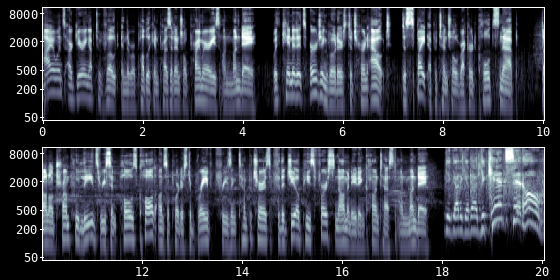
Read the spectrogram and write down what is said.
Iowans are gearing up to vote in the Republican presidential primaries on Monday, with candidates urging voters to turn out despite a potential record cold snap. Donald Trump, who leads recent polls, called on supporters to brave freezing temperatures for the GOP's first nominating contest on Monday. You got to get out. You can't sit home.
